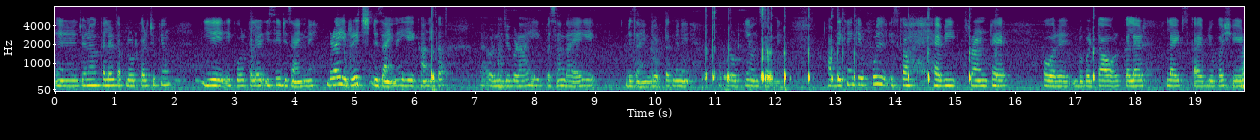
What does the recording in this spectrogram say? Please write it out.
जो ना, कलर्स अपलोड कर चुकी हूँ। ये एक और कलर इसी डिज़ाइन में। बड़ा ही रिच डिज़ाइन है ये खाने का, और मुझे बड़ा ही पसंद आया ये डिज़ाइन जो अब तक मैंने अपलोड किया उन सब में। आप देख रहे हैं कि फुल इसका हैवी फ्रंट है, और दुपट्टा और कलर, लाइट स्काई ब्लू का शेड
